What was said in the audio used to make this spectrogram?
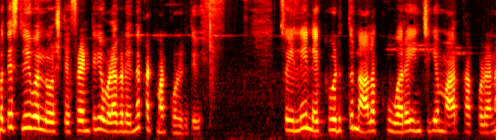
ಮತ್ತೆ ಸ್ಲೀವಲ್ಲೂ ಅಷ್ಟೇ ಫ್ರಂಟ್ಗೆ ಒಳಗಡೆಯಿಂದ ಕಟ್ ಮಾಡ್ಕೊಂಡಿರ್ತೀವಿ. ಸೊ ಇಲ್ಲಿ ನೆಕ್ ಬಿಡ್ತು ನಾಲ್ಕೂವರೆ ಇಂಚಿಗೆ ಮಾರ್ಕ್ ಹಾಕೊಳ್ಳೋಣ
